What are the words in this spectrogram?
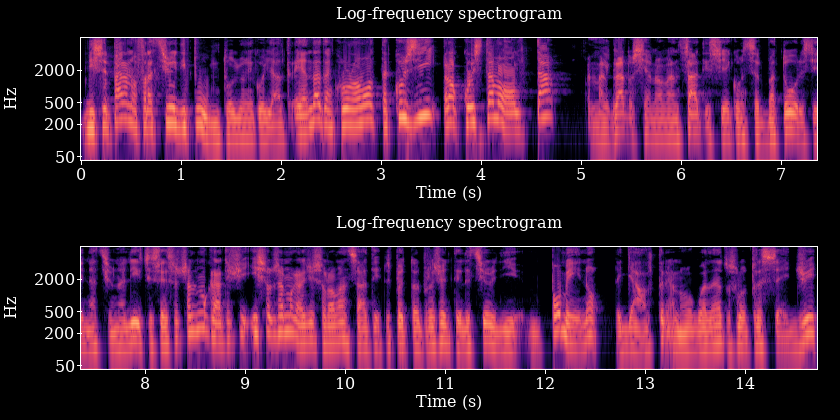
li separano frazioni di punto gli uni con gli altri. È andata ancora una volta così però questa volta malgrado siano avanzati sia i conservatori, sia i nazionalisti, sia i socialdemocratici, i socialdemocratici sono avanzati rispetto alle precedenti elezioni di un po' meno degli altri, hanno guadagnato solo tre seggi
